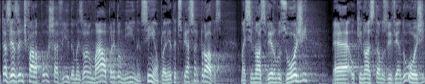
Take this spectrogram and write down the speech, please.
Muitas vezes a gente fala, poxa vida, mas olha, o mal predomina. Sim, é um planeta de expiação e provas. Mas se nós vermos hoje é, o que nós estamos vivendo hoje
